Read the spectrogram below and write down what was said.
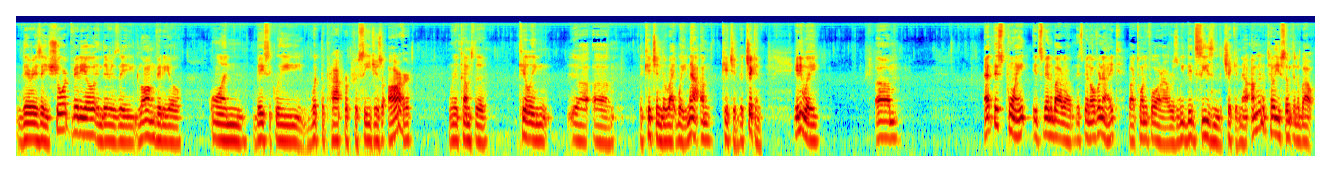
There is a short video and there is a long video on basically what the proper procedures are when it comes to killing uh, uh, the kitchen the right way. Now, um, kitchen, the chicken anyway, um, at this point, it's been about a, it's been overnight, about 24 hours. We did season the chicken. Now, I'm going to tell you something about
